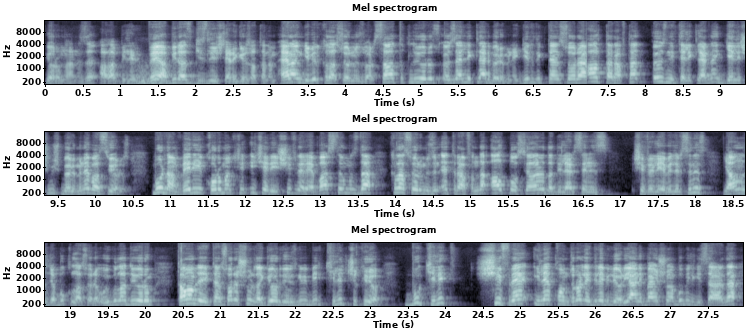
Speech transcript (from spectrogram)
yorumlarınızı alabilirim. Veya biraz gizli işlere göz atalım. Herhangi bir klasörünüz var. Sağ tıklıyoruz. Özellikler bölümüne girdikten sonra alt taraftan öz niteliklerden gelişmiş bölümüne basıyoruz. Buradan veriyi korumak için içeriği şifreleye bastığımızda klasörümüzün etrafında alt dosyaları da dilerseniz şifreleyebilirsiniz. Yalnızca bu klasöre uygula diyorum. Tamam dedikten sonra şurada gördüğünüz gibi bir kilit çıkıyor. Bu kilit şifre ile kontrol edilebiliyor. Yani ben şu an bu bilgisayarda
